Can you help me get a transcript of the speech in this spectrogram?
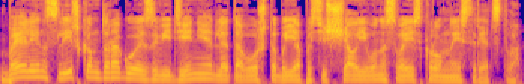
Бейлин слишком дорогое заведение для того, чтобы я посещал его на свои скромные средства.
